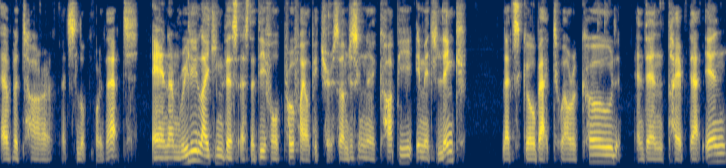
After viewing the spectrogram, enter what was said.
avatar. Let's look for that. And I'm really liking this as the default profile picture. So I'm just going to copy image link. Let's go back to our code and then type that in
